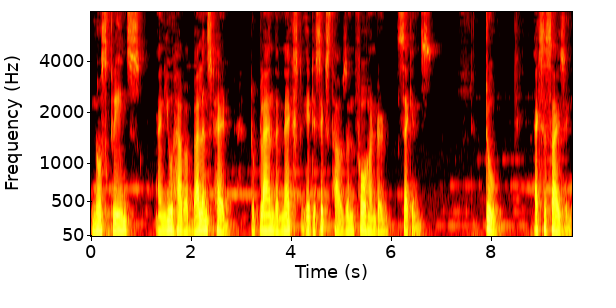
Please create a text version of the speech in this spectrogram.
no screens, and you have a balanced head to plan the next 86,400 seconds. 2. Exercising.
